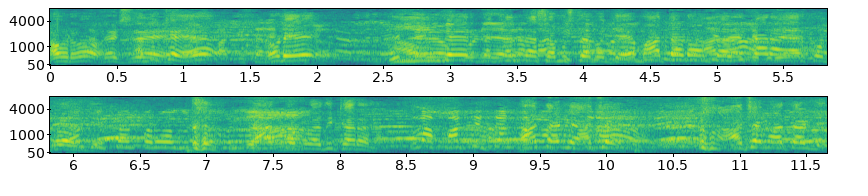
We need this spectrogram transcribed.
ಅವರು ಅದಕ್ಕೆ ನೋಡಿ ಇಲ್ಲಿಂದೇ ಇರ್ತಕ್ಕಂಥ ಸಂಸ್ಥೆ ಬಗ್ಗೆ ಮಾತಾಡುವಂತ ಅಧಿಕಾರ ಯಾರು ಕೊಟ್ಟರು ಅವ್ರಿಗೆ? ಯಾರು ಕೊಟ್ರು ಅಧಿಕಾರನ? ಮಾತಾಡ್ಲಿ ಆಚೆ. ಆಚೆ ಮಾತಾಡ್ಲಿ.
